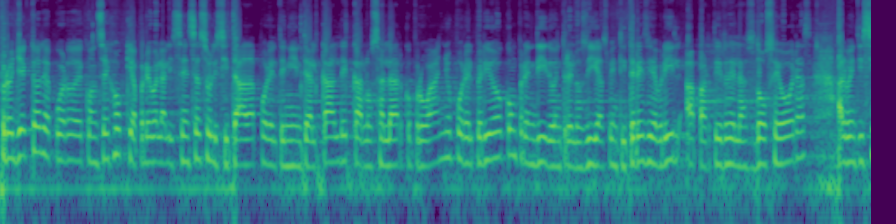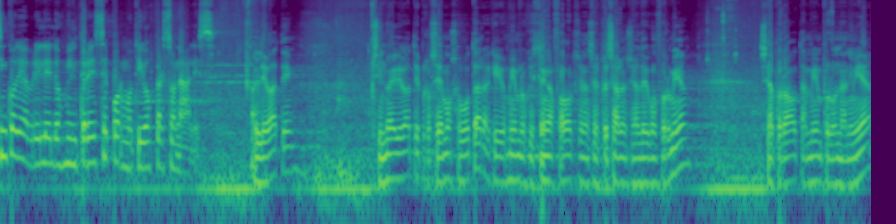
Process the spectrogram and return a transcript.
Proyecto de acuerdo de consejo que aprueba la licencia solicitada por el teniente alcalde Carlos Alarco Proaño por el periodo comprendido entre los días 23 de abril a partir de las 12 horas al 25 de abril del 2013 por motivos personales. Al debate. Si no hay debate, procedemos a votar. Aquellos miembros que estén a favor, se van a expresar la señal de conformidad. Se ha aprobado también por unanimidad.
